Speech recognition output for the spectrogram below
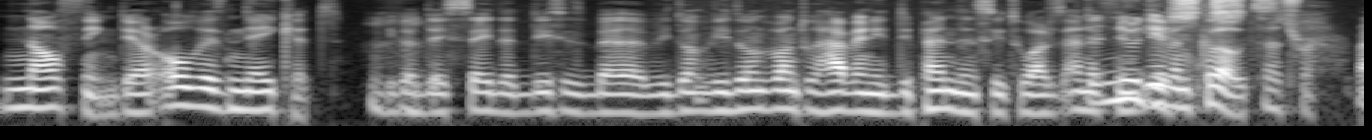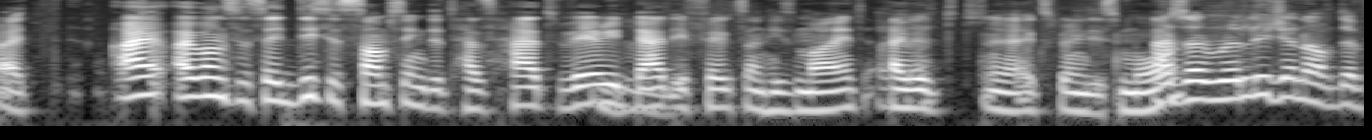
nothing. They are always naked because they say that this is better. We don't we don't want to have any dependency towards anything, even clothes. that's right. Right. I, I want to say this is something that has had very bad effects on his mind. I Okay. will uh, explain this more. As a religion of the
